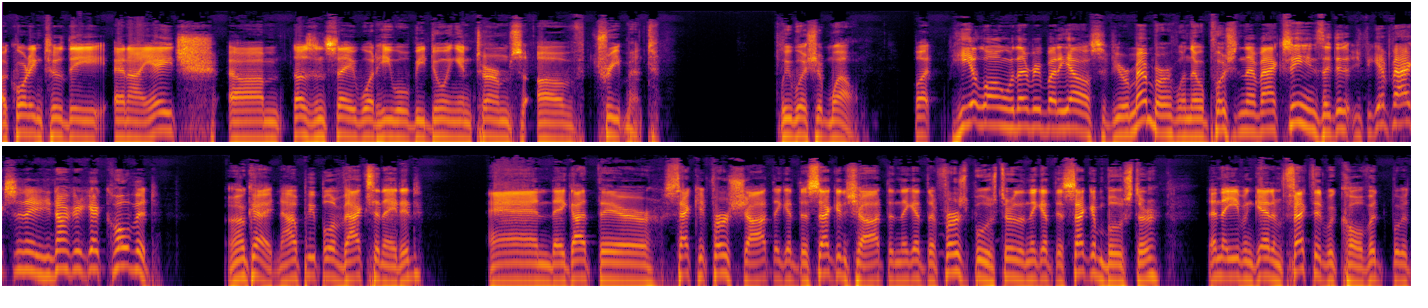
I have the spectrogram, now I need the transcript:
According to the NIH, um, doesn't say what he will be doing in terms of treatment. We wish him well. But he, along with everybody else, if you remember when they were pushing their vaccines, they did, if you get vaccinated, you're not going to get COVID. Okay. Now people are vaccinated and they got their second, first shot. They get the second shot. Then they get the first booster. Then they get the second booster. Then they even get infected with COVID, but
